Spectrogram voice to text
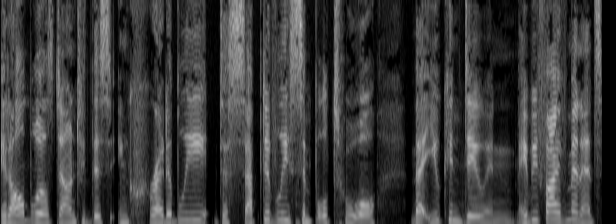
it all boils down to this incredibly deceptively simple tool that you can do in maybe five minutes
